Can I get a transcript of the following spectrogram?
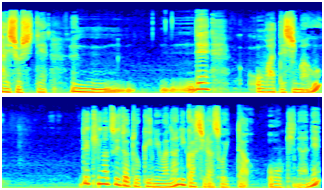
対処してうんで終わってしまう。で気が付いた時には何かしらそういった大きなね、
